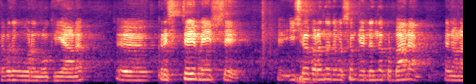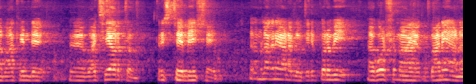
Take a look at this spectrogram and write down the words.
കവതപൂർവം നോക്കിയാണ് ക്രിസ്തേ മേശെ ഈശോ പറഞ്ഞ ദിവസം ചൊല്ലുന്ന കുർബാന എന്നാണ് ആ വാക്കിന്റെ വാച്യാർത്ഥം ക്രിസ്തേ മേശെ. നമ്മളങ്ങനെയാണല്ലോ തിരുപ്പിറവി ആഘോഷമായ കുർബാനയാണ്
